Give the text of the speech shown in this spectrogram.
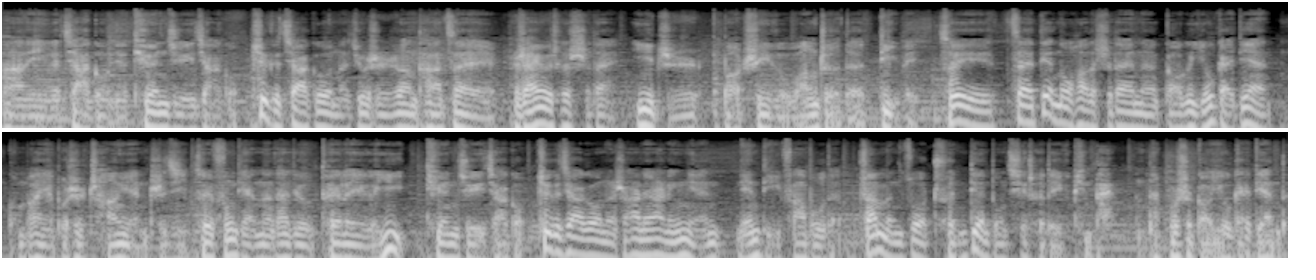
它的一个架构，叫 TNGA 架构。这个架构呢，就是让它在燃油车时代一直保持一个王。者的地位，所以在电动化的时代呢，搞个油改电恐怕也不是长远之计。所以丰田呢，它就推了一个 e TNGA 架构。这个架构呢是二零二零年年底发布的，专门做纯电动汽车的一个品牌，它不是搞油改电的。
